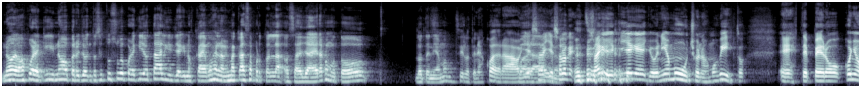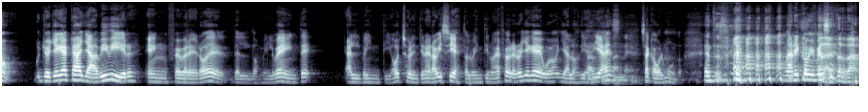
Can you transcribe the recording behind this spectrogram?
No, vamos por aquí, no, pero yo, entonces tú subes por aquí, yo tal, y, y nos caemos en la misma casa por todos lados. O sea, ya era como todo, lo teníamos. Sí, lo tenías cuadrado. y eso, Cuadrado, y eso es lo que. Tú sabes que yo aquí llegué, yo venía mucho, nos hemos visto. Este, pero, coño, yo llegué acá ya a vivir en febrero de- del 2020, al 28, el 29, era bisiesto. El 29 de febrero llegué, weón, y a los 10 Pa- pa- días en- se acabó el mundo. Entonces, marico, mí me, Para ence- cerrar.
